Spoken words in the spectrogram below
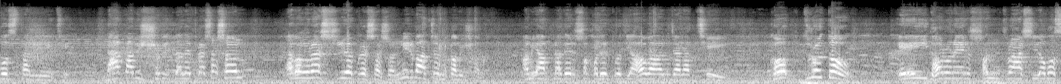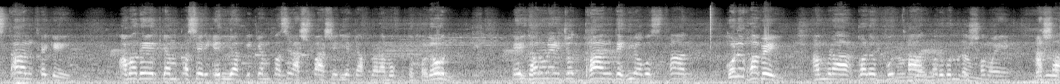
অবস্থান নিয়েছে। ঢাকা বিশ্ববিদ্যালয় প্রশাসন এবং রাষ্ট্রীয় প্রশাসন, নির্বাচন কমিশন। আমি আপনাদের সকলের প্রতি আহ্বান জানাচ্ছি, খুব দ্রুত এই ধরনের সন্ত্রাসী অবস্থান থেকে আমাদের ক্যাম্পাসের এরিয়াকে, ক্যাম্পাসের আশপাশ এরিয়াকে আপনারা মুক্ত করুন। এই ধরনের যোদ্ধাং দেহী অবস্থান কোনোভাবেই আমরা গণভ্যুত্থান পরবর্তী সময়ে আশা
